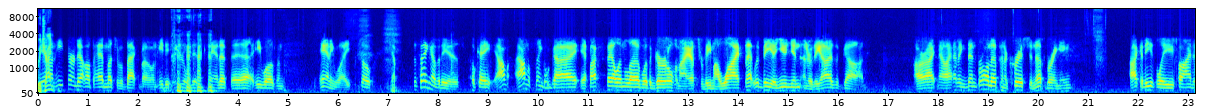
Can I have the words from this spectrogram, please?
we yeah, tried. and he turned out not to have much of a backbone. He did, he really didn't stand up. Uh, he wasn't. Anyway, so Yep. the thing of it is, okay, I'm I'm a single guy. If I fell in love with a girl and I asked her to be my wife, that would be a union under the eyes of God. All right. Now, having been brought up in a Christian upbringing, I could easily find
